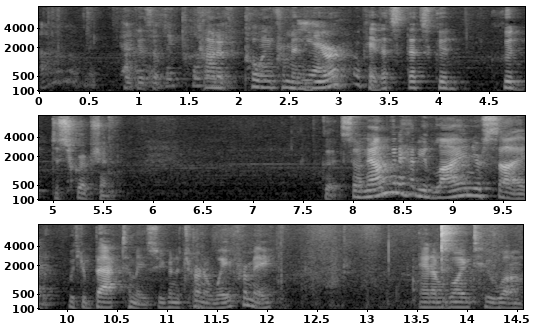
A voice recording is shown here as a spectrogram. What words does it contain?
I don't know. Like, I Like don't know, like pulling. kind of pulling from in Yeah. here? Okay, that's that's good good description. Good. So now I'm going to have you lie on your side with your back to me. So you're going to turn away from me. And I'm going to um,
